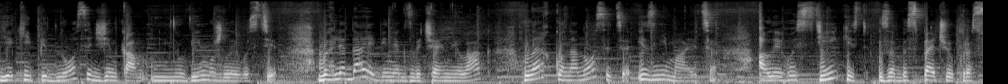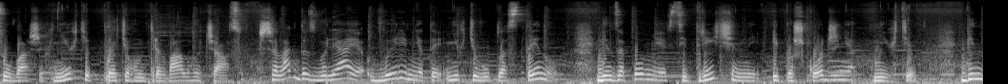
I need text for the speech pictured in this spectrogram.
який підносить жінкам нові можливості. Виглядає він як звичайний лак, легко наноситься і знімається, але його стійкість забезпечує красу ваших нігтів протягом тривалого часу. Шелак дозволяє вирівняти нігтьову пластину, він заповнює всі тріщини і пошкодження нігтів. Він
